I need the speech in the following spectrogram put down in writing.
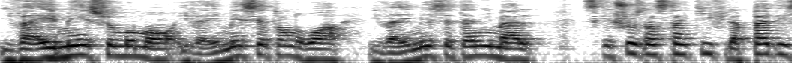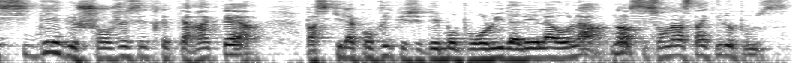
Il va aimer ce moment, il va aimer cet endroit, il va aimer cet animal. C'est quelque chose d'instinctif. Il n'a pas décidé de changer ses traits de caractère parce qu'il a compris que c'était bon pour lui d'aller là ou là. Non, c'est son instinct qui le pousse.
